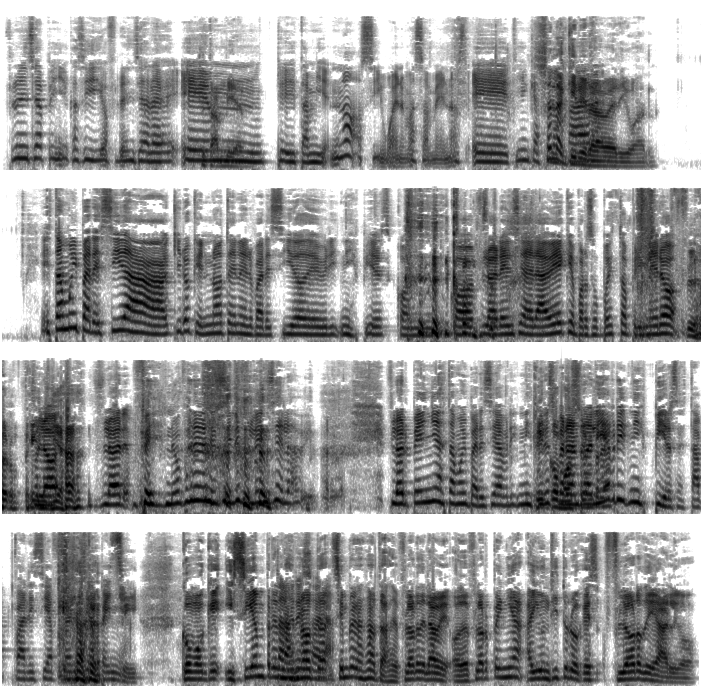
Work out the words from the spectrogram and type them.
Florencia Peña, casi digo Florencia. eh, también. Que también. No, sí, bueno, más o menos. Eh, tienen que Yo la quiero ir a ver igual. Está muy parecida, quiero que noten el parecido de Britney Spears con, con Florencia de la B, que por supuesto primero... Flor Peña. Flor, no para de decir Florencia de la B, perdón. Flor Peña está muy parecida a Britney Spears, pero en siempre- realidad Britney Spears está parecida a Florencia Peña. sí. Como que, y siempre en las notas, siempre en las notas de Flor de la B o de Flor Peña hay un título que es Flor de algo.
